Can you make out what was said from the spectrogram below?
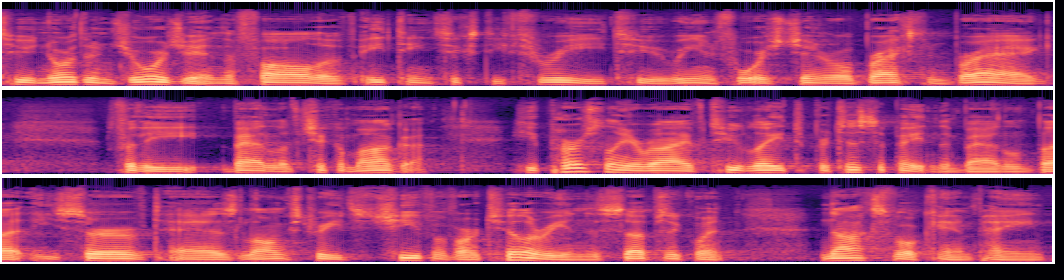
to northern Georgia in the fall of 1863 to reinforce General Braxton Bragg for the Battle of Chickamauga. He personally arrived too late to participate in the battle, but he served as Longstreet's chief of artillery in the subsequent Knoxville campaign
